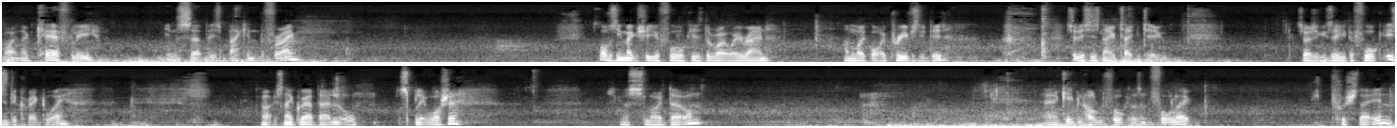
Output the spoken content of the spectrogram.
Right, now carefully insert this back into the frame. Obviously make sure your fork is the right way around, unlike what I previously did. so this is now take two. So as you can see the fork is the correct way. Right, let's now grab that little split washer. Just going to slide that on. And keeping hold of the fork doesn't fall out. Just push that in.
